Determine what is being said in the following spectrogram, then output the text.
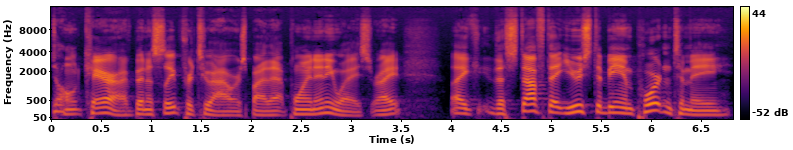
Don't care. I've been asleep for two hours by that point, anyways, right? Like the stuff that used to be important to me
